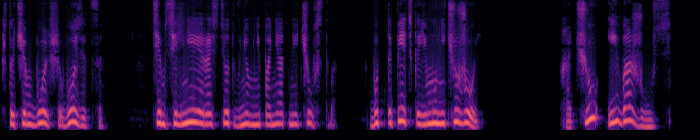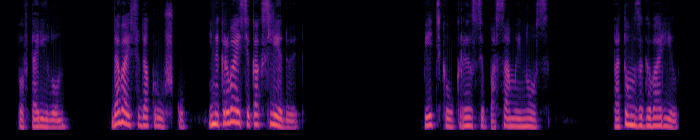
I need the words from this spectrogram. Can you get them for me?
что чем больше возится, тем сильнее растет в нем непонятное чувство — будто Петька ему не чужой. «Хочу и вожусь», — повторил он. «Давай сюда кружку и накрывайся как следует». Петька укрылся по самый нос. Потом заговорил.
